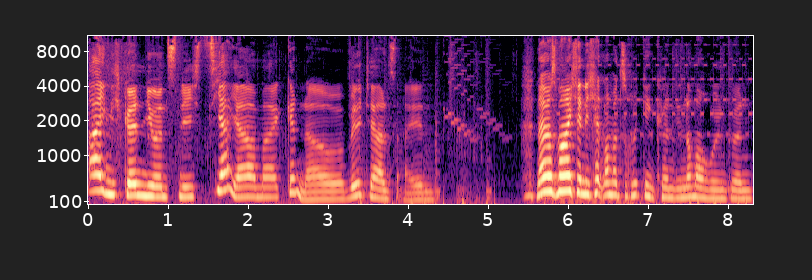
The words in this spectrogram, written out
Eigentlich können die uns nichts. Ja, ja, mal genau. Bild ja alles ein. Nein, was mache ich denn? Ich hätte nochmal zurückgehen können, den nochmal holen können.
